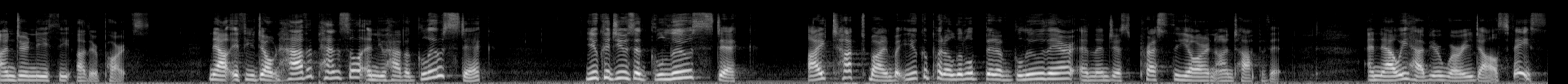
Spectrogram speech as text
underneath the other parts. Now, if you don't have a pencil and you have a glue stick, you could use a glue stick. I tucked mine, but you could put a little bit of glue there and then just press the yarn on top of it. And now we have your worry doll's face.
